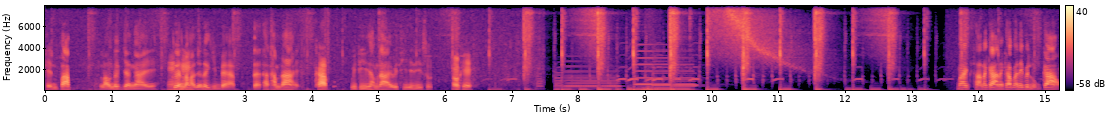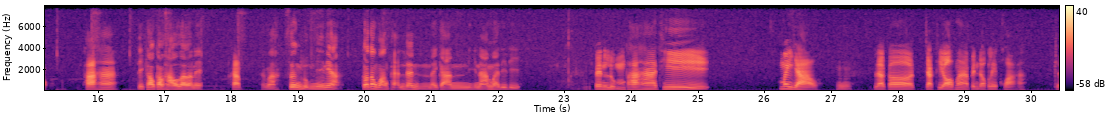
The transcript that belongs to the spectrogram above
เห็นปั๊บเรานึกยังไง เพื่อนเราอาจจะนึกอีกแบบ แต่ถ้าทำได้ครับ วิธีที่ทำได้วิธีที่ดีสุด โอเค มาอีกสถานการณ์นะครับ อันนี้เป็นหลุมเก้าพาห้า ตีเข้าคับเฮาส์แล้วตอนนี้ครับ เห็นไหมซึ่งหลุมนี้เนี่ย ก็ต้องวางแผนเล่นในการหนีน้ำมาดีเป็นหลุมพาห้าที่ไม่ยาว ๆอืมแล้วก็จากทีออฟมาเป็นด็อกเล็กขวา โอเค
